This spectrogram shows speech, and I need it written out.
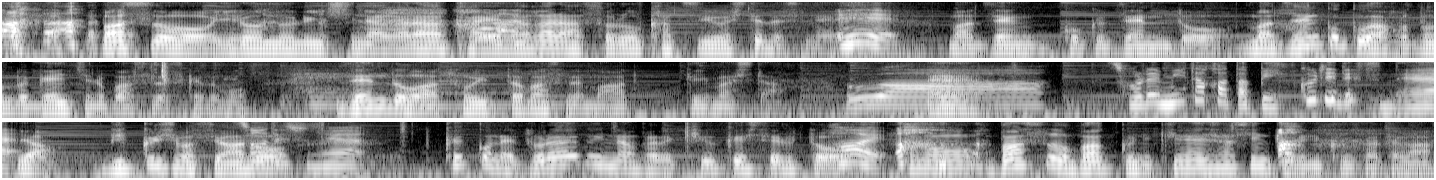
バスを色塗りしながら変えながらそれを活用してですね、えまあ、全国全道、まあ、全国はほとんど現地のバスですけどもえ。全道はそういったバスで回っていました。うわー、それ見た方びっくりですね。いやびっくりしますよ。あそうのですね結構ねドライブインなんかで休憩してると、はい。その バスをバックに記念写真撮りに来る方が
